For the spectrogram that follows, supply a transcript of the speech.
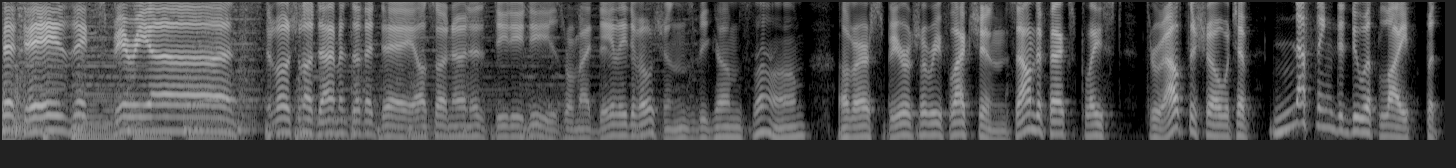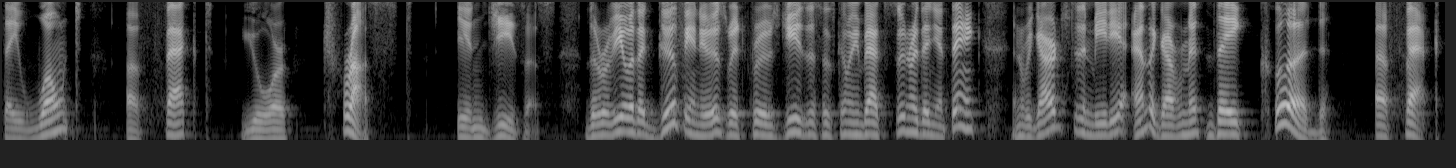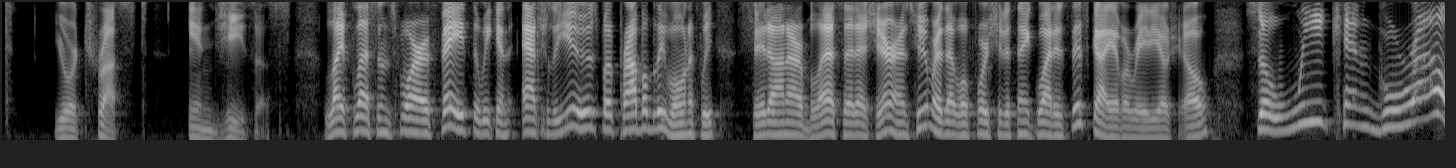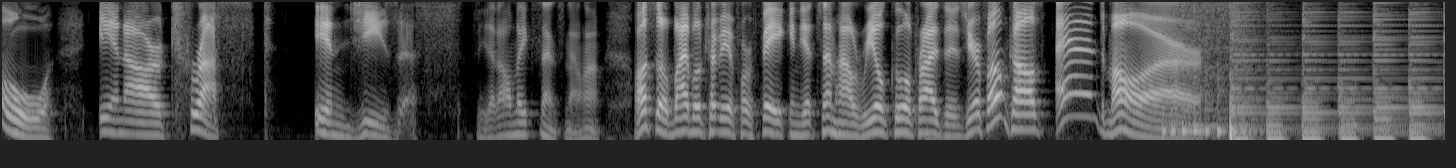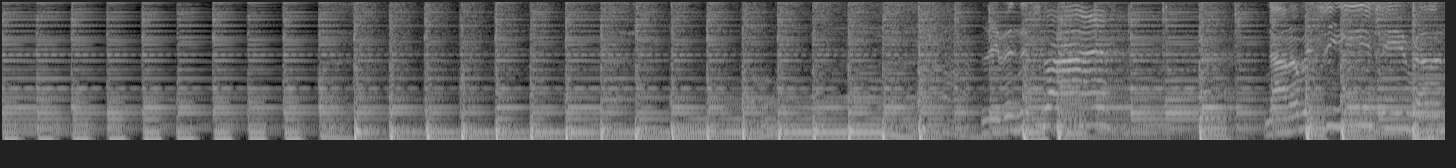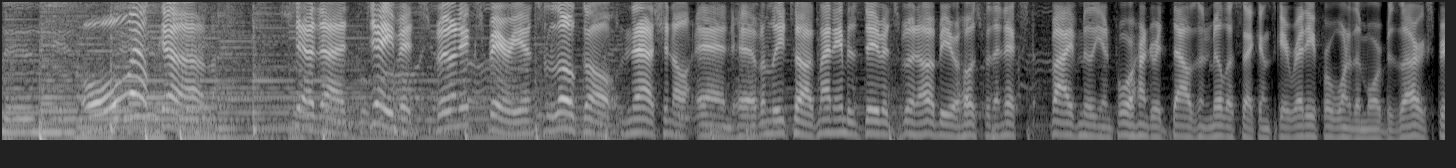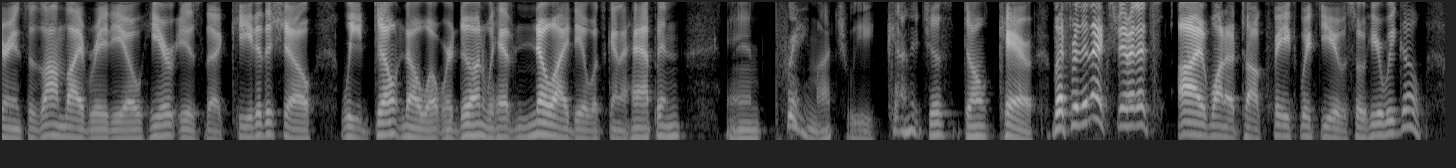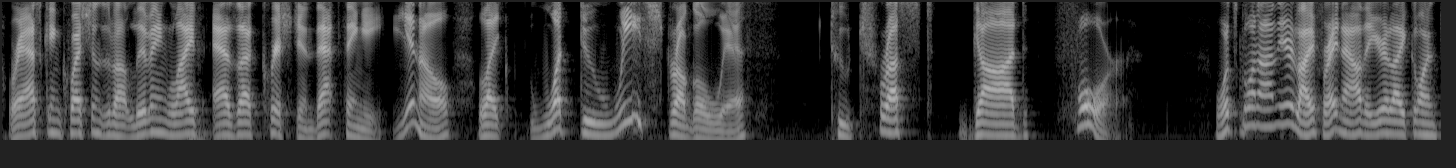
today's experience. Devotional Diamonds of the Day, also known as DDDs, where my daily devotions become some of our spiritual reflections. Sound effects placed throughout the show, which have nothing to do with life, but they won't affect your trust in Jesus. The review of the goofy news, which proves Jesus is coming back sooner than you think, in regards to the media and the government, they could affect your trust in Jesus. Life lessons for our faith that we can actually use, but probably won't if we sit on our blessed assurance. Humor that will force you to think, why does this guy have a radio show? So we can grow in our trust in Jesus. See, that all makes sense now, huh? Also, Bible trivia for fake and yet somehow real cool prizes, your phone calls, and more. David Spoon Experience, local, national, and heavenly talk. My name is David Spoon. I'll be your host for the next 5,400,000 milliseconds. Get ready for one of the more bizarre experiences on live radio. Here is the key to the show. We don't know what we're doing, we have no idea what's going to happen. And pretty much we kind of just don't care. But for the next few minutes, I want to talk faith with you. So here we go. We're asking questions about living life as a Christian, that thingy. You know, like what do we struggle with to trust God for? What's going on in your life right now that you're like going,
